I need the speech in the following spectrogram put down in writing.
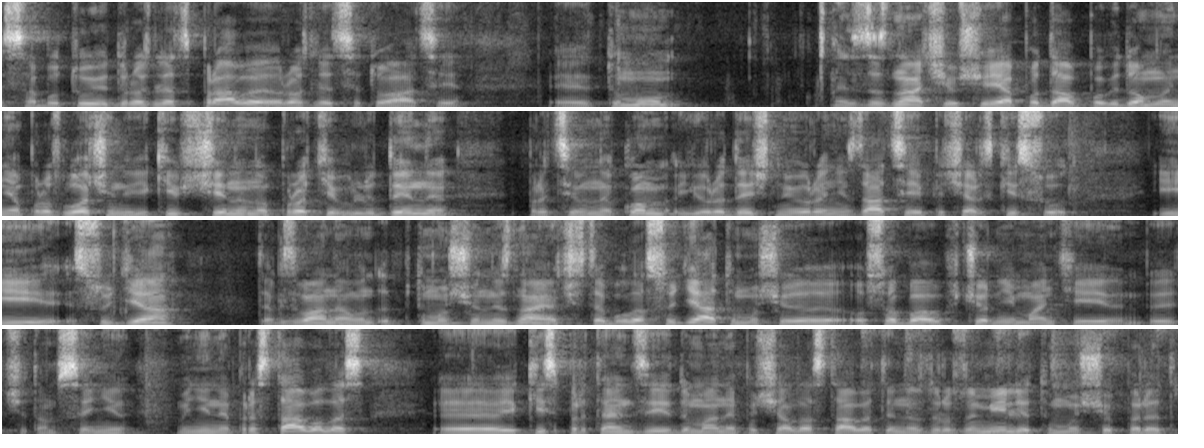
саботують розгляд справи, розгляд ситуації. Тому зазначив, що я подав повідомлення про злочин, який вчинено проти людини працівником юридичної організації Печерський суд. І суддя, так звана, тому що не знаю, чи це була суддя, тому що особа в чорній мантії е, чи там синій мені не представилась. Е, якісь претензії до мене почала ставити незрозумілі, тому що перед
